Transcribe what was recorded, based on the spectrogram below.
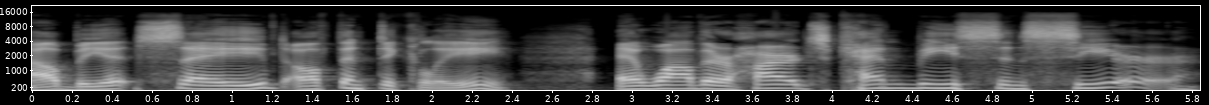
albeit saved authentically, and while their hearts can be sincere,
